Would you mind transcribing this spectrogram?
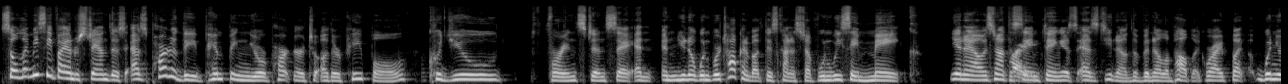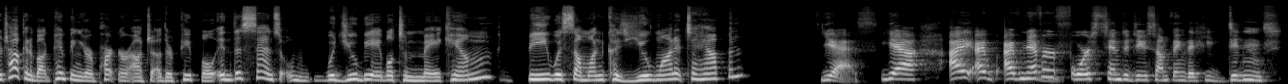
so let me see if I understand this. As part of the pimping your partner to other people, could you, for instance, say, and and you know, when we're talking about this kind of stuff, when we say make, you know, it's not the right. same thing as as you know the vanilla public, right? But when you're talking about pimping your partner out to other people, in this sense, would you be able to make him be with someone because you want it to happen? Yes. Yeah. I, I've I've never mm. forced him to do something that he didn't,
